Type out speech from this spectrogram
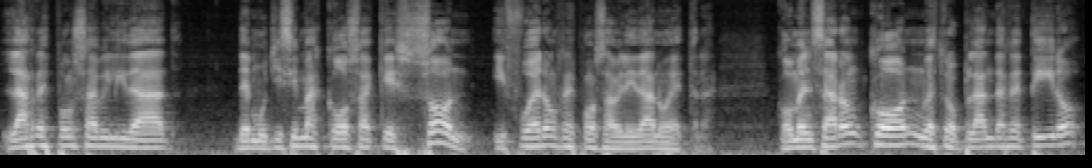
la responsabilidad de muchísimas cosas que son y fueron responsabilidad nuestra. Comenzaron con nuestro plan de retiro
